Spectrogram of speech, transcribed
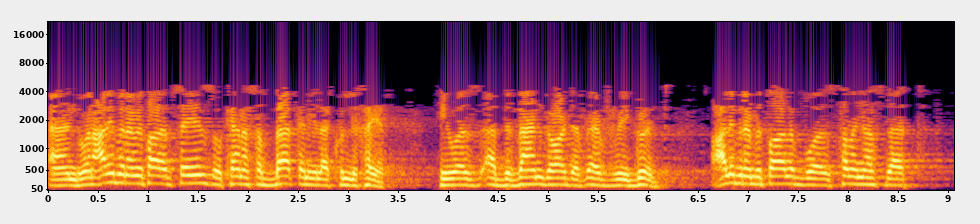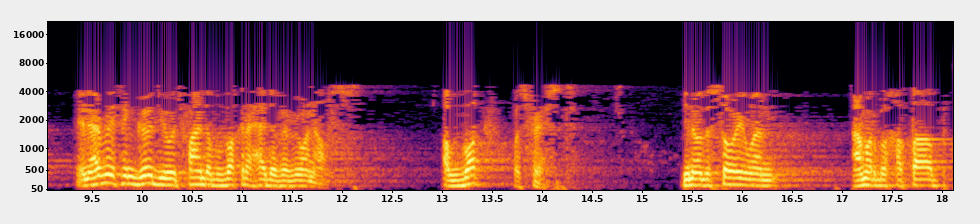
and when Ali bin Abi Talib says, وَكَانَ سَبَّاقًا إِلَى كُلِّ خَيْرٍ He was at the vanguard of every good. Ali bin Abi Talib was telling us that in everything good you would find Abu Bakr ahead of everyone else. Abu Bakr was first. You know the story when Umar bin Khattab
